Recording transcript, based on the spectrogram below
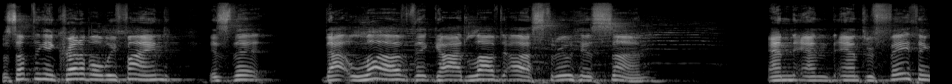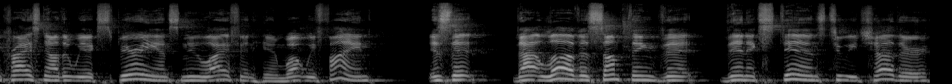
So something incredible we find is that that love that God loved us through his son and and and through faith in Christ now that we experience new life in him what we find is that that love is something that then extends to each other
